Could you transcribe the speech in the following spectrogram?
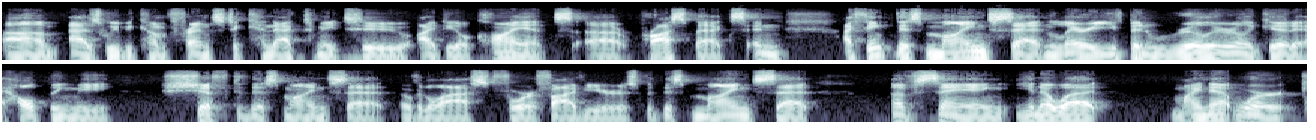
um, as we become friends to connect me to ideal clients, uh, prospects. And I think this mindset, and Larry, you've been really, really good at helping me shift this mindset over the last four or five years. But this mindset of saying, you know what, my network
